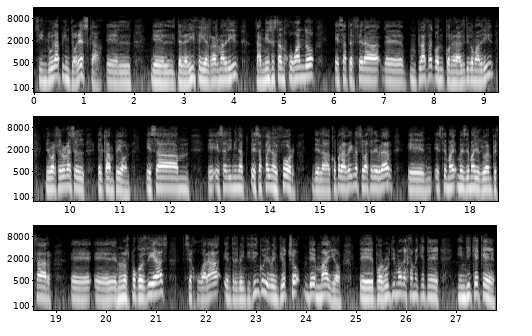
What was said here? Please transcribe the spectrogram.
sin duda pintoresca. El, el Tenerife y el Real Madrid también se están jugando esa tercera eh, plaza con, con, el Atlético Madrid y el Barcelona es el, el campeón. Esa, mm, e, esa, esa Final Four de la Copa la Reina se va a celebrar en este mes de mayo que va a empezar eh, eh, en unos pocos días. Se jugará entre el 25 y el 28 de mayo. Eh, por último, déjame que te indique que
